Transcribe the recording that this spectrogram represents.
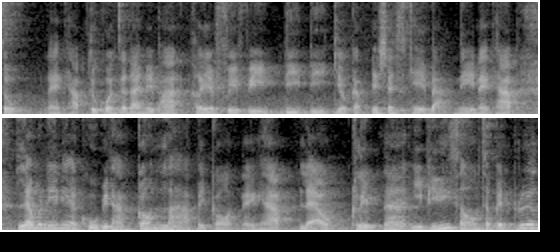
ศุกร์นะครับ ทุกคนจะได้ไม่พลาดเคลปฟรีๆดีๆ เกี่ยวกับ HSK แบบนี้นะครับ แล้ววันนี้เนี่ยครูพิธามก็ลาไปก่อนนะครับ แล้วคลิปหน้า EP ที่ 2 จะเป็นเรื่อง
